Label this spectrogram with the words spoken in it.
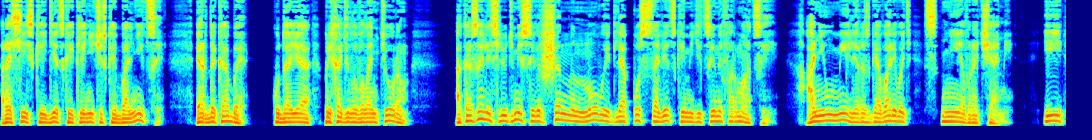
Российской детской клинической больницы, РДКБ, куда я приходила волонтером, оказались людьми совершенно новой для постсоветской медицины формации. Они умели разговаривать с неврачами и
